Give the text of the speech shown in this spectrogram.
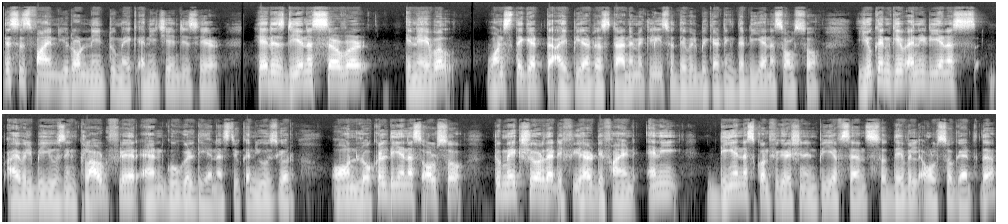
This is fine. You don't need to make any changes here. Here is DNS server enable. Once they get the IP address dynamically, so they will be getting the DNS also. You can give any DNS. I will be using Cloudflare and Google DNS. You can use your own local DNS also to make sure that if you have defined any DNS configuration in pfSense, so they will also get the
